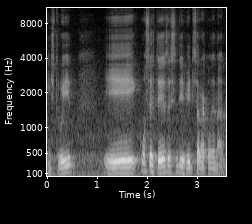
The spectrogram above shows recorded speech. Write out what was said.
instruído e com certeza esse indivíduo será condenado.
